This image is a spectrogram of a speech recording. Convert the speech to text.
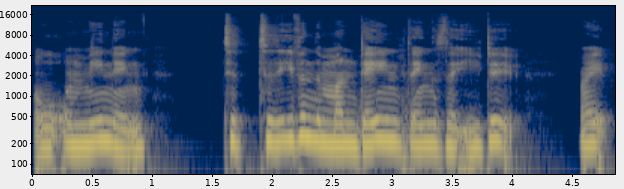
or, or meaning to, to even the mundane things that you do, right?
